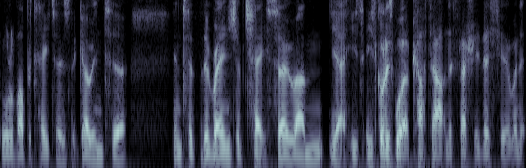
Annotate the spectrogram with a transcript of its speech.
all of our potatoes that go into into the range of Chase. So um, yeah, he's he's got his work cut out, and especially this year when it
